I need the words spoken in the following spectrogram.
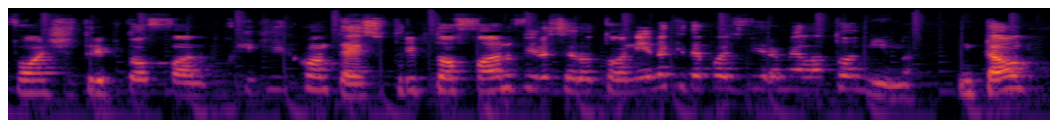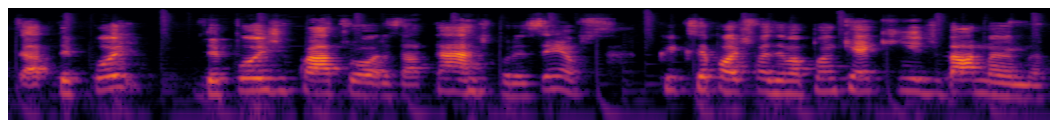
fonte de triptofano. Porque o que, que acontece? O triptofano vira serotonina, que depois vira melatonina. Então, depois, depois de quatro horas da tarde, por exemplo, o que, que você pode fazer? Uma panquequinha de banana.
